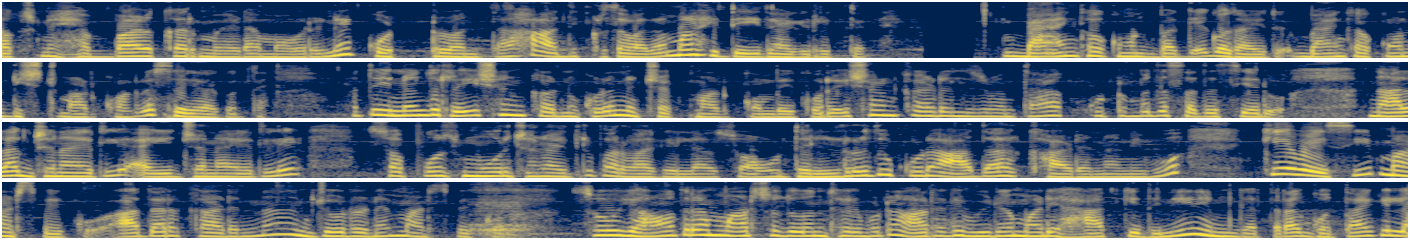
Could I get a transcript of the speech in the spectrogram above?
ಲಕ್ಷ್ಮೀ ಹೆಬ್ಬಾಳ್ಕರ್ ಮೇಡಮ್ ಅವರೇ ಕೊಟ್ಟಿರುವಂತಹ ಅಧಿಕೃತವಾದ ಮಾಹಿತಿ ಇದಾಗಿರುತ್ತೆ. ಬ್ಯಾಂಕ್ ಅಕೌಂಟ್ ಬಗ್ಗೆ ಗೊತ್ತಾಯಿತು. ಬ್ಯಾಂಕ್ ಅಕೌಂಟ್ ಇಷ್ಟು ಮಾಡಿಕೊಂಡ್ರೆ ಸರಿಯಾಗುತ್ತೆ ಮತ್ತು ಇನ್ನೊಂದು ರೇಷನ್ ಕಾರ್ಡ್ನು ಕೂಡ ನೀವು ಚೆಕ್ ಮಾಡ್ಕೊಬೇಕು. ರೇಷನ್ ಕಾರ್ಡಲ್ಲಿರುವಂತಹ ಕುಟುಂಬದ ಸದಸ್ಯರು ನಾಲ್ಕು ಜನ ಇರಲಿ, ಐದು ಜನ ಇರಲಿ ಸಪೋಸ್ ಮೂರು ಜನ ಇದ್ದರೂ ಪರವಾಗಿಲ್ಲ. ಸೊ ಅವ್ರದ್ದೆಲ್ಲರದ್ದು ಕೂಡ ಆಧಾರ್ ಕಾರ್ಡನ್ನು ನೀವು ಕೆ ವೈ ಸಿ ಮಾಡಿಸ್ಬೇಕು. ಆಧಾರ್ ಕಾರ್ಡನ್ನು ಜೋಡಣೆ ಮಾಡಿಸ್ಬೇಕು. ಸೊ ಯಾವ ಥರ ಮಾಡಿಸೋದು ಅಂತ ಹೇಳ್ಬಿಟ್ಟು ಆಲ್ರೆಡಿ ವಿಡಿಯೋ ಮಾಡಿ ಹಾಕಿದ್ದೀನಿ. ನಿಮ್ಗೆ ಆ ಥರ ಗೊತ್ತಾಗಿಲ್ಲ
